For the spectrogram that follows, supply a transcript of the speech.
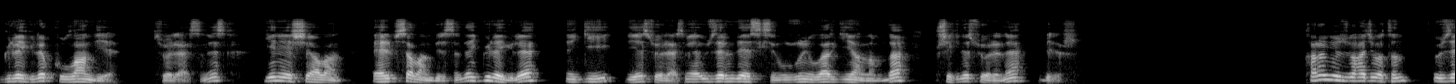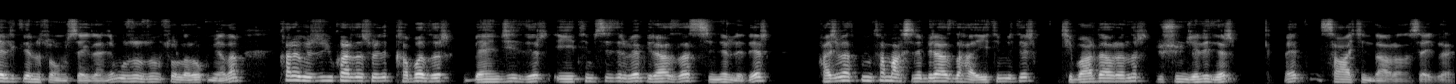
güle güle kullan diye söylersiniz. Yeni eşya alan, elbise alan birisine de güle güle e, giy diye söylersin. Veya üzerinde eskisin, uzun yıllar giy anlamında bu şekilde söylenebilir. Karagöz ve Hacivat'ın özelliklerini sormuş sevgilerim. Uzun uzun soruları okumayalım. Karagöz'ü yukarıda söyledik kabadır, bencildir, eğitimsizdir ve biraz da sinirlidir. Hacivat bunun tam aksine biraz daha eğitimlidir, kibar davranır, düşüncelidir ve sakin davranır sevgili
